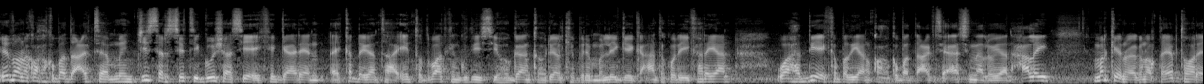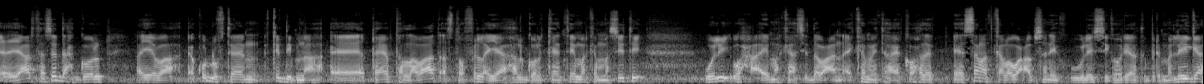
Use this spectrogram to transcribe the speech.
iyadoona kooxda kubadda cagta manchester city guushaasi ay ka gaareen ay ka dhigan tahay in toddobaadkan gudihiisii hogaanka horyaalka brimier league ay gacanta ku dhigi karayaan. Waa haddii ay ka badiyaan kooxda kubadda cagta arsenal weyaan xalay. Markaynu eegno qeybta hore ee ciyaarta saddex gool ayaba ku dhufteen. Kadibna qeybta labaad astofil ayaa hal gool keentay marka mancity weli waxa ay markaasi dabcan ay ka mid tahay kooxda ee sanadka lagu cabsanaya ku guuleysiga horyaalka brimier leaga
